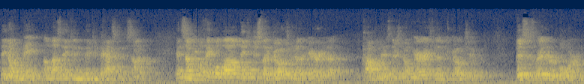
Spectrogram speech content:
They don't mate unless they can they can bask in the sun. And some people think, well, well, they can just like go to another area. The problem is there's no area for them to go to. This is where they were born.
